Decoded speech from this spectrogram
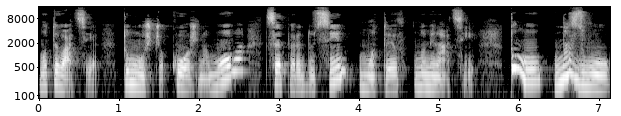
мотивація, тому що кожна мова це передусім мотив номінації. Тому назву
